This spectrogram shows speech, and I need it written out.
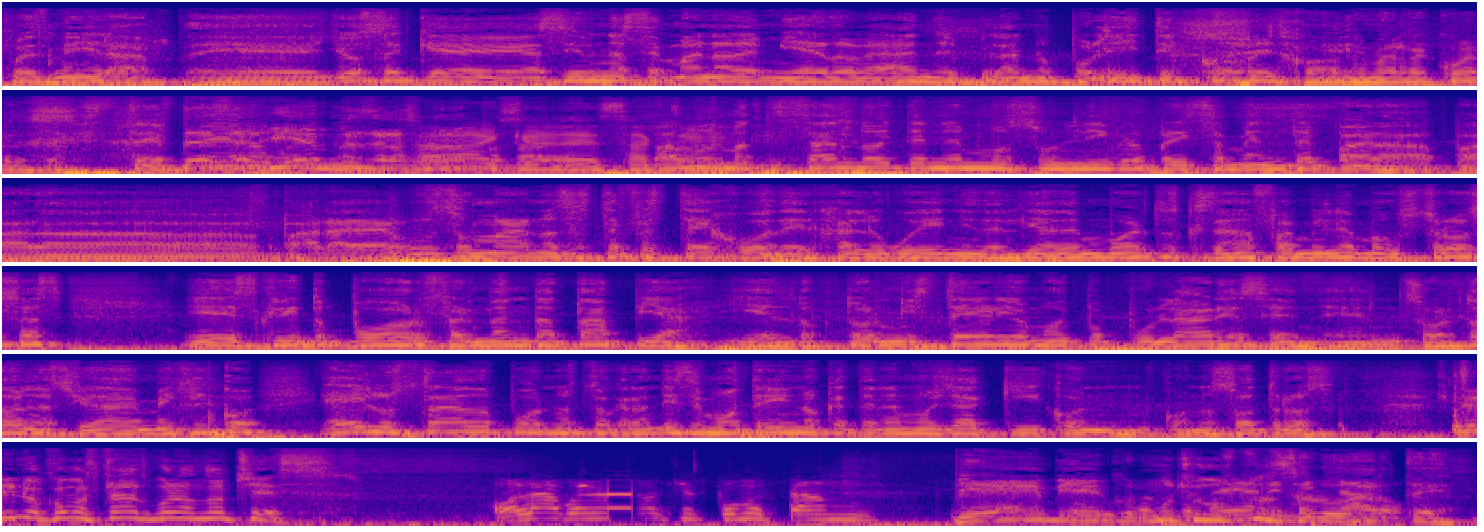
Pues mira, eh, yo sé que ha sido una semana de miedo, ¿verdad? En el plano político. Hijo, ni me recuerdes. Este, Desde el viernes bueno, de la semana Ay, pasada. Vamos matizando, hoy tenemos un libro precisamente para, para, para sumarnos a este festejo del Halloween y del Día de Muertos que se llama Familias Monstruosas, eh, escrito por Fernanda Tapia y el Doctor Misterio, muy populares en, en, sobre todo en la Ciudad de México, e ilustrado por nuestro grandísimo Trino que tenemos ya aquí con, con nosotros. Trino, ¿cómo estás? Buenas noches. Hola, buenas noches, ¿cómo están? Bien, bien, con mucho gusto en saludarte.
